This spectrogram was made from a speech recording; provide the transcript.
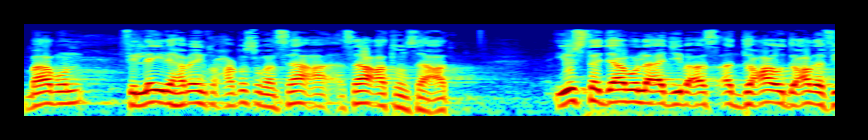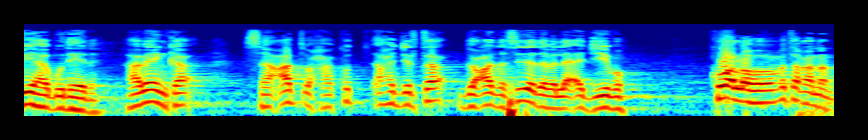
baabun fi leyli habeenka waxaa ku sugan saacatun saacad yustajaabu la ajiiba adducaau saacad waxaa ku dhex jirta ducada sideedaba la ajiibo. Kuwa lahuba mataqaanaan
